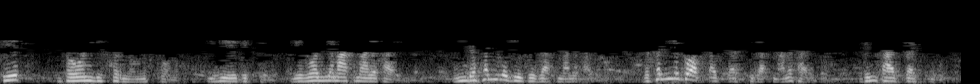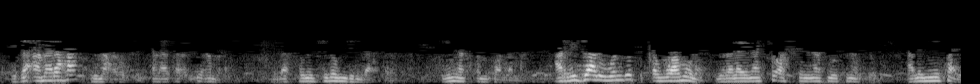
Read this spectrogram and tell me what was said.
ሴት በወንድ ስር ነው የምትሆነው። ይሄ የግድ ነው። የወለማት ማለት አይደለም። እንደፈለገ ይገዛት ማለት አይደለም። በፈለገው አቅጣጫ ያስጋት ማለት አይደለም። ግን ታዛዥ ነው። ኢዛ አመረሃ ቢማዕሩፍ ተላቀቂ አምራ እንዳትሆነችለው እንድንዳሰረ ይህን አስቀምጧለና አሪጃሉ ወንዶች ቀዋሙ ነው የበላይ ናቸው፣ አሸናፊዎች ናቸው። አለኒሳኢ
